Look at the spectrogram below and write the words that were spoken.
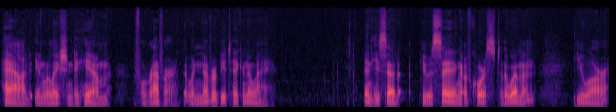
had in relation to him forever, that would never be taken away. And he said, he was saying, of course, to the women, You are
